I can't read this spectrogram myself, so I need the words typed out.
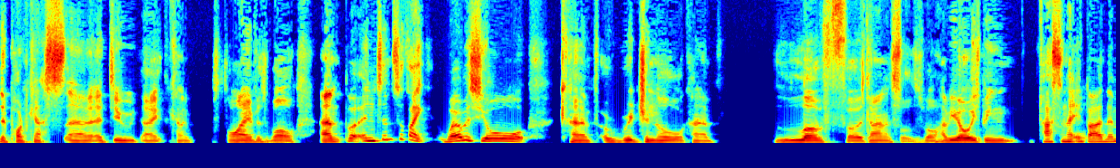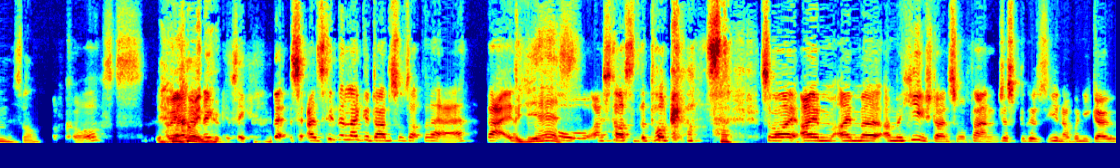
the podcasts uh, do like kind of thrive as well. Um but in terms of like where was your kind of original kind of love for dinosaurs as well? Have you always been fascinated by them as well course. I mean, I, I mean, know, who- you can see, I see the Lego dinosaurs up there. That is Uh, yes. before I started the podcast. so I, I'm I'm a I'm a huge dinosaur fan just because you know when you go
